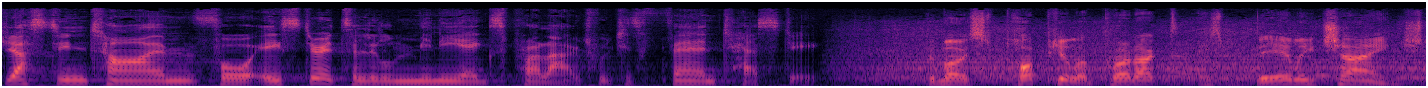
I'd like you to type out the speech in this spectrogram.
Just in time for Easter, it's a little mini eggs product, which is fantastic. The most popular product has barely changed.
